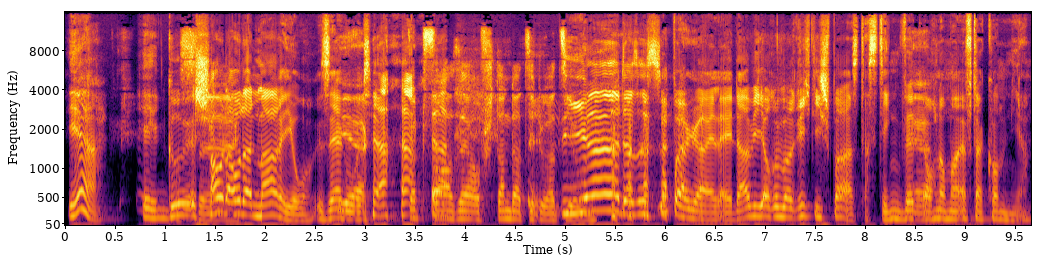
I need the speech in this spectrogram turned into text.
Ja, äh, Das, äh, Shoutout an Mario. Sehr Ja, gut. Gottfaser auf Standardsituationen. Ja, das ist super geil, ey. Da habe ich auch immer richtig Spaß. Das Ding wird Ja. auch noch mal öfter kommen hier.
